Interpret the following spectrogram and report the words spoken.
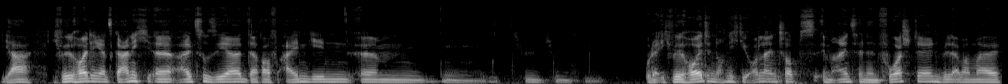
ja, ich will heute jetzt gar nicht äh, allzu sehr darauf eingehen, ähm, oder ich will heute noch nicht die Online-Shops im Einzelnen vorstellen, will aber mal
